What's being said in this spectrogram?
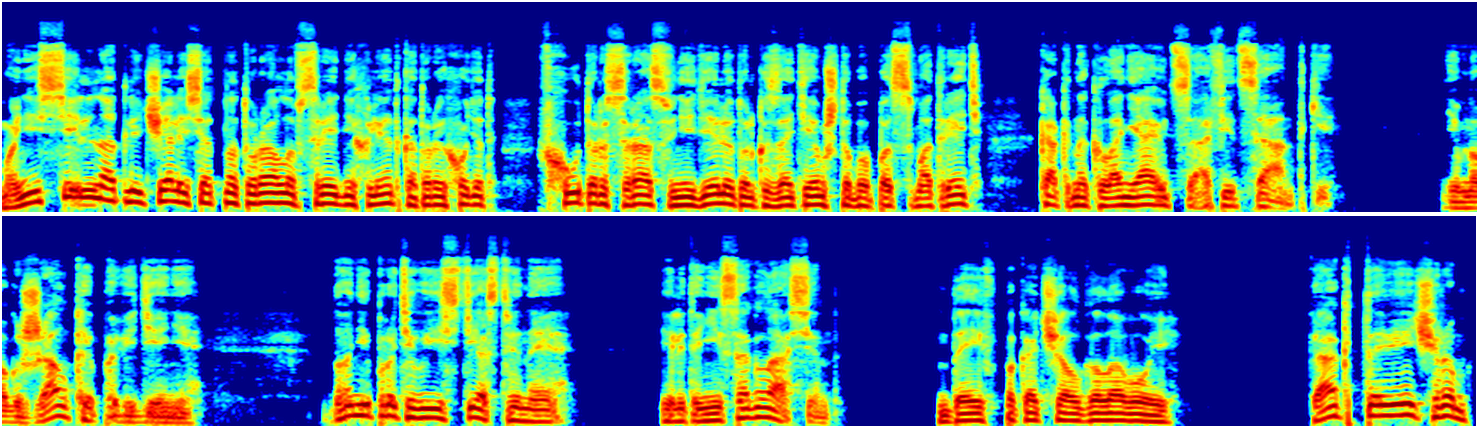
Мы не сильно отличались от натуралов средних лет, которые ходят в хутор с раз в неделю только за тем, чтобы посмотреть, как наклоняются официантки. Немного жалкое поведение, но не противоестественное. Или ты не согласен?» Дэйв покачал головой. Как-то вечером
